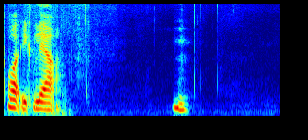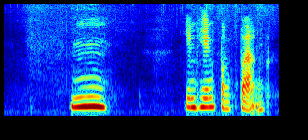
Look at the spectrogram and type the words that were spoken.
พออีกแล้ว อืมอืมเฮงๆปังๆ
